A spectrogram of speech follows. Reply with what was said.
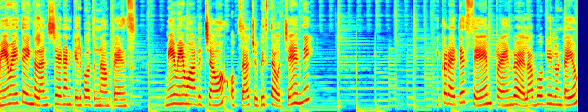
మేమైతే ఇంకా లంచ్ చేయడానికి వెళ్ళిపోతున్నాం ఫ్రెండ్స్. మేమేం ఆర్డర్ ఇచ్చామో ఒకసారి చూపిస్తా వచ్చేయండి. ఇక్కడైతే సేమ్ ట్రైన్లో ఎలా బోగీలు ఉంటాయో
